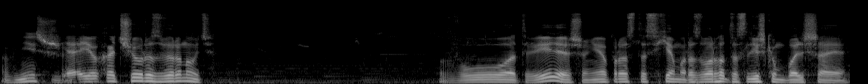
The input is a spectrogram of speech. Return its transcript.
Вниз? что? Я ее хочу развернуть. Вот, видишь, у нее просто схема разворота слишком большая.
